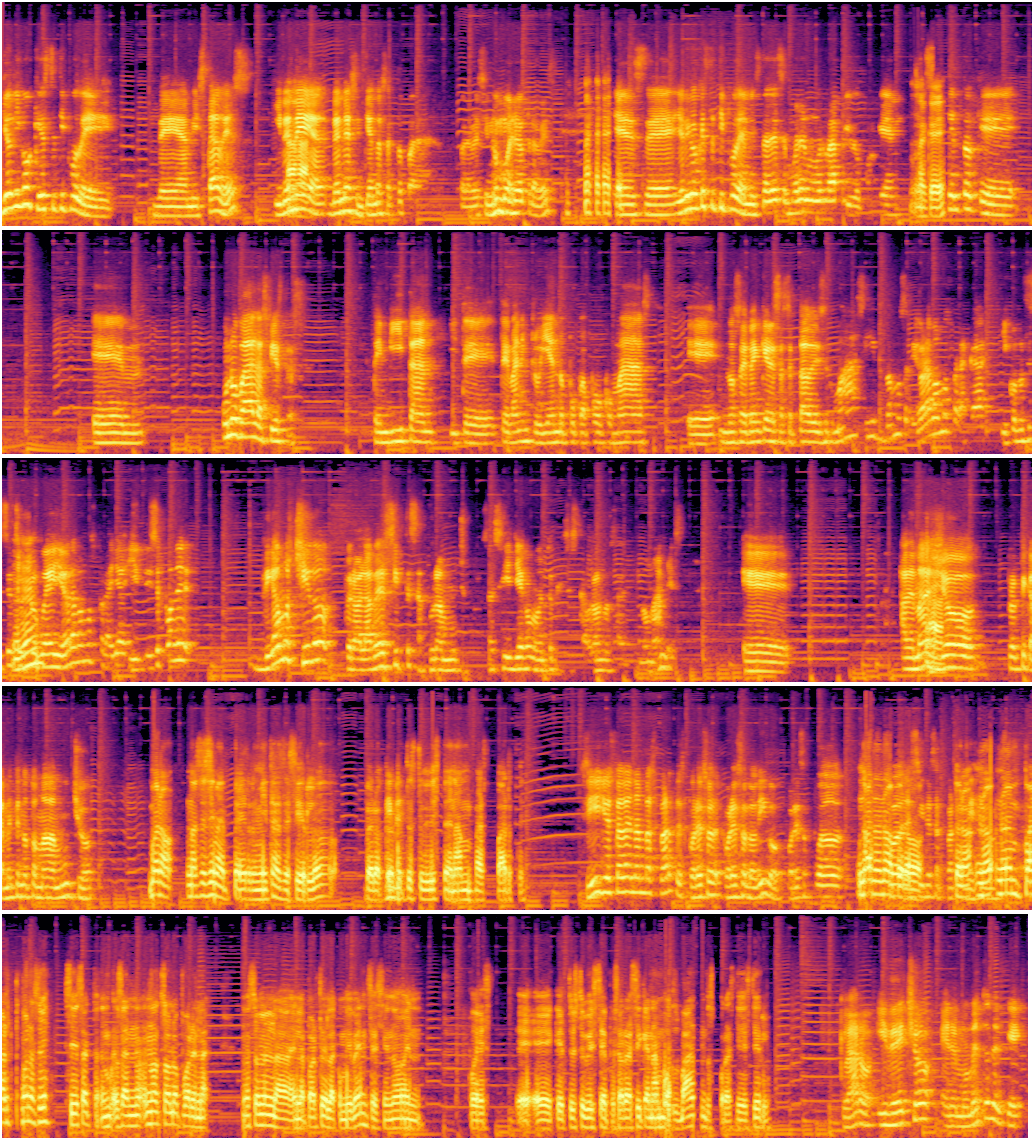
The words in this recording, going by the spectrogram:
yo digo que este tipo de, de amistades, y veme, veme asintiendo exacto para, para ver si no muere otra vez. Este, yo digo que este tipo de amistades se mueren muy rápido porque siento que em, uno va a las fiestas, te invitan y te, te van incluyendo poco a poco más. eh, no sé, ven que eres aceptado y dicen como, ah, sí, pues vamos, y ahora vamos para acá. Y conociste a Ujú. otro güey y ahora vamos para allá. Y, y se pone, digamos, chido, pero a la vez sí te satura mucho. O sea, sí llega un momento que dices, cabrón, o sea, no mames. Eh, además, Ajá. yo prácticamente no tomaba mucho. Bueno, no sé si me permitas decirlo, pero creo Dime. que tú estuviste en ambas partes. Sí, yo he estado en ambas partes, por eso, por eso lo digo, por eso puedo, No, no, no, puedo pero... decir esa parte. Pero no, no en parte, bueno, sí, sí, exacto. O sea, no, no solo por en la, no solo en la, en la parte de la convivencia, sino en, pues, eh, eh, que tú estuviste, pues ahora sí que en ambos bandos, por así decirlo. Claro, y de hecho, en el momento en el que,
